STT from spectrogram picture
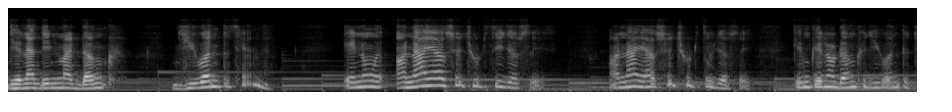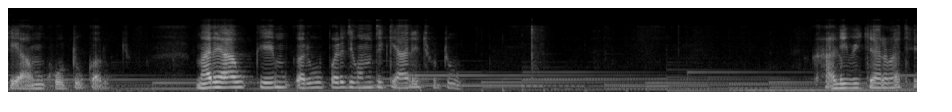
જેના દિનમાં ડંખ જીવંત છે ને, એનું અનાયાસે છૂટતી જશે. અનાયાસે છૂટતું જશે. કેમ કે એનો ડંખ જીવંત છે, આ હું ખોટું કરું છું. મારે આવું કેમ કરવું પડે છે? આમાંથી ક્યારે છૂટવું ખાલી વિચારવા છે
